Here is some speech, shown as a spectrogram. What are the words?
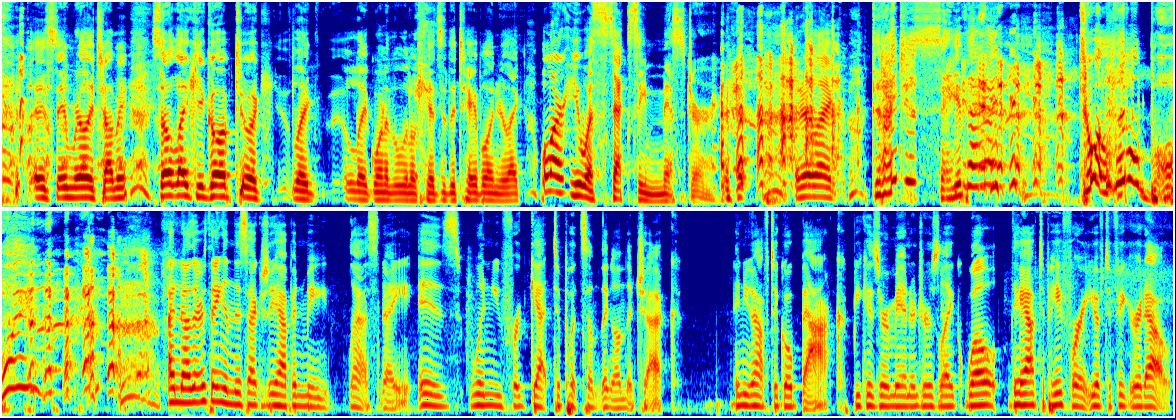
seem, they seem really chummy so like you go up to a like like one of the little kids at the table and you're like well aren't you a sexy mister and you're like did i just say that to a little boy Another thing, and this actually happened to me last night, is when you forget to put something on the check and you have to go back because your manager's like, well, they have to pay for it. You have to figure it out.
